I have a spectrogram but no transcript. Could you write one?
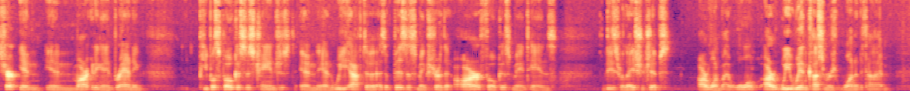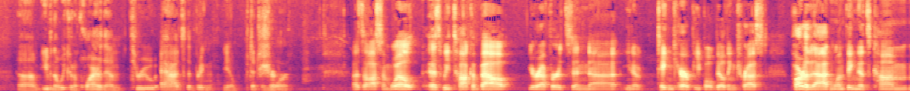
Sure. In in marketing and branding, people's focus has changed, and and we have to, as a business, make sure that our focus maintains these relationships are one by one. Are we win customers one at a time, um, even though we can acquire them through ads that bring you know potentially sure. more. That's awesome. Well, as we talk about your efforts and uh, you know taking care of people, building trust, part of that, one thing that's come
